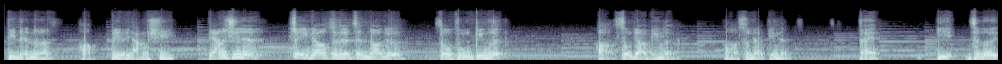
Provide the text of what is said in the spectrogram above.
病人呢，好会有阳虚。阳虚的最标准的症状就是手足冰冷。啊，手脚冰冷，啊，手脚冰冷，在眼这个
